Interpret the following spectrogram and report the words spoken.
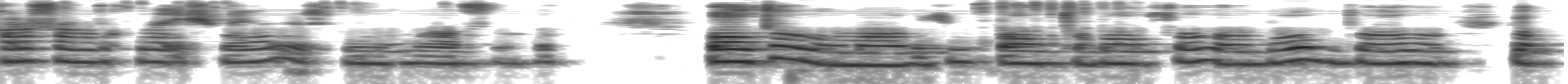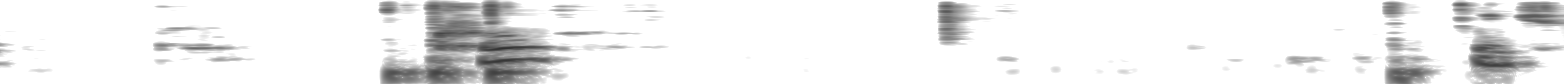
para sandıkla işime yarıyor. Bilmiyorum aslında. Balta alalım abicim. Balta, balta, balta. Yok. Kıl. Kılıç.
